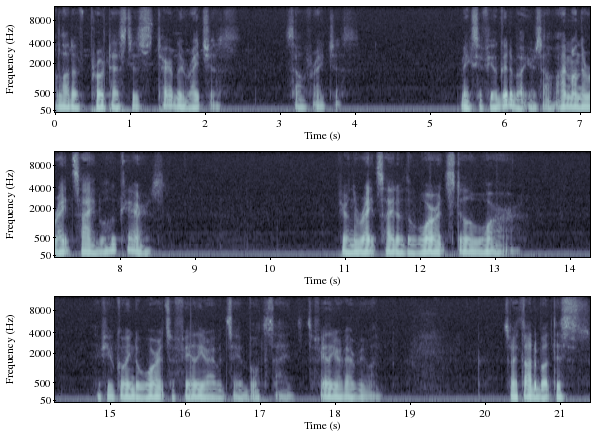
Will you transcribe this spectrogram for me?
A lot of protest is terribly righteous, self-righteous. Makes you feel good about yourself. I'm on the right side. Well, who cares? If you're on the right side of the war, it's still a war. If you're going to war, it's a failure, I would say, of both sides. It's a failure of everyone. So I thought about this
